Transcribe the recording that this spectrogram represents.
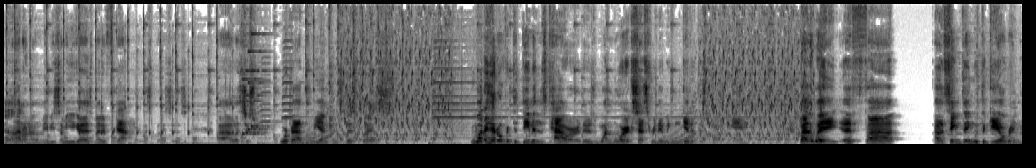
Oh, I don't know. Maybe some of you guys might have forgotten where this place is. Uh, let's just warp out to the entrance of this place. We want to head over to Demon's Tower. There's one more accessory that we can get at this point in the game. By the way, if uh, uh, same thing with the Gale Ring.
